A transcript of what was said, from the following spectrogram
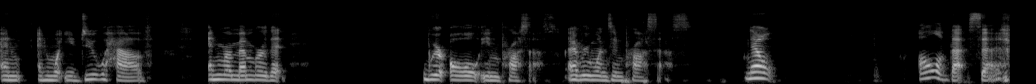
and and what you do have and remember that we're all in process. Everyone's in process. Now, all of that said,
